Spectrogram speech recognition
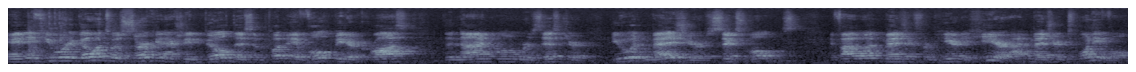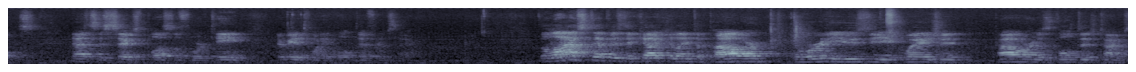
And if you were to go into a circuit and actually build this and put a voltmeter across the nine ohm resistor, you would measure six volts. If I went measured from here to here, I'd measure twenty volts. That's the six plus the fourteen, there'd be a twenty volt difference. The last step is to calculate the power, and we're gonna use the equation, power is voltage times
